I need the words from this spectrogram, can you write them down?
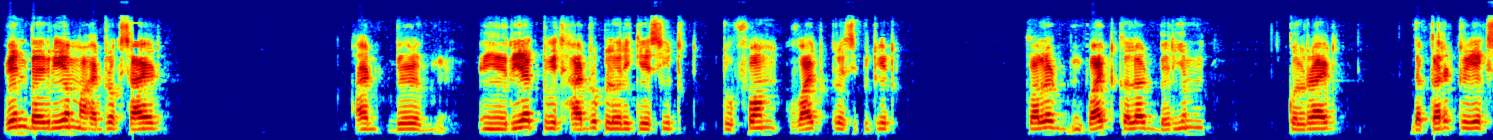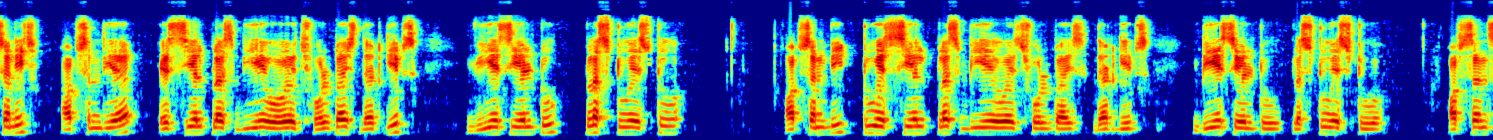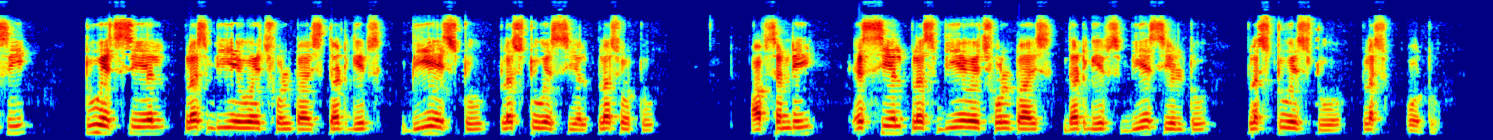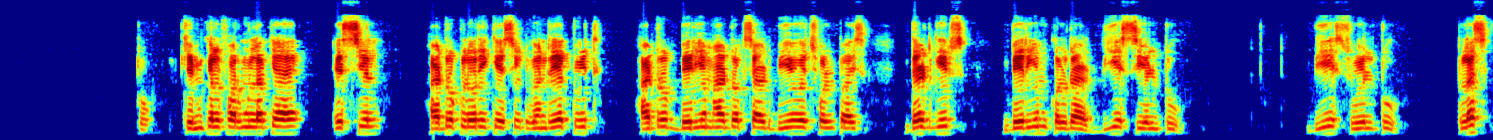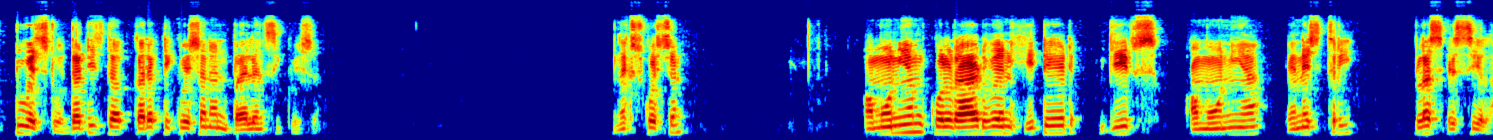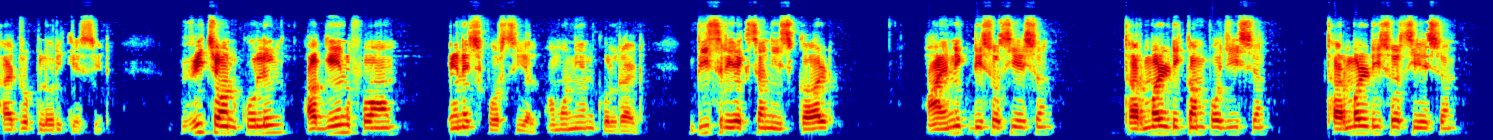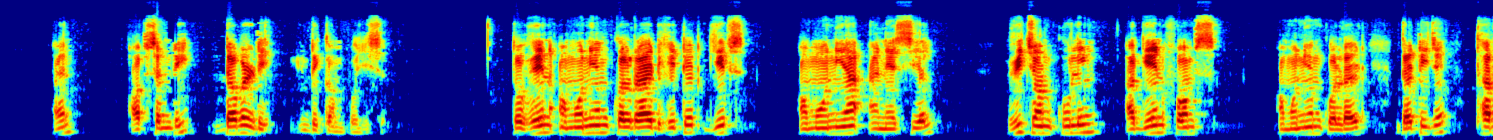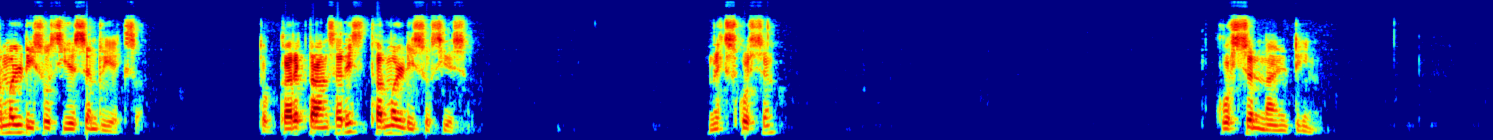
When barium hydroxide eh, react with hydrochloric acid to form white precipitate colored white colored barium chloride, the correct reaction is option there HCl plus BaOH whole twice that gives B A C L two plus two H two option B two H C L plus B A O H whole twice that gives B A C L two plus two H two option C two H C L plus B A O H whole twice that gives B H two plus two H C L plus O two option D HCl plus BaOH whole twice that gives BaCl2 plus 2H2O plus O2. तो chemical formula क्या है HCl hydrochloric acid when react with hydro barium hydroxide BOH sold twice that gives barium chloride BaCl2 BaCl2 plus 2H2 that is the correct equation and balance equation. Next question. Ammonium chloride when heated gives ammonia NH3 plus HCl hydrochloric acid which on cooling again form NH4Cl ammonium chloride. This reaction is called ionic dissociation, thermal decomposition, thermal dissociation and option D double D decomposition. So when ammonium chloride heated gives ammonia and HCl, which on cooling again forms ammonium chloride that is a thermal dissociation reaction. तो correct answer is thermal dissociation. Next question. Question 19.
